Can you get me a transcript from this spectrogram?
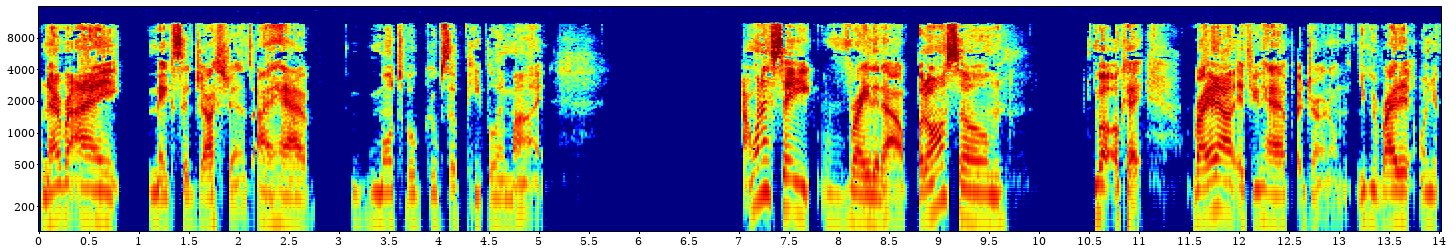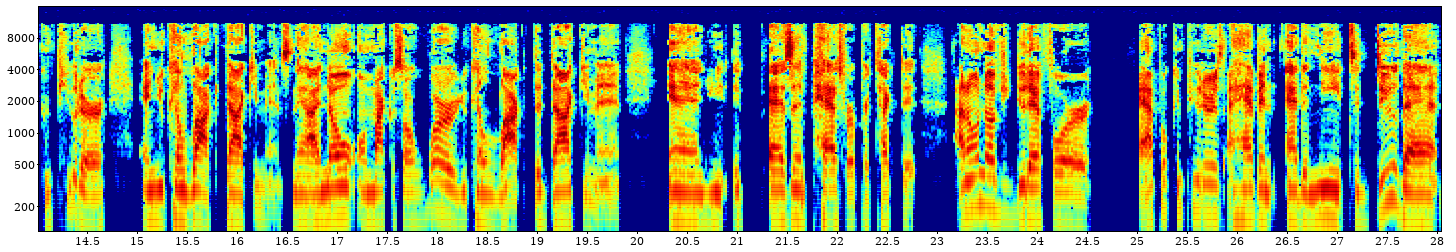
whenever I make suggestions, I have multiple groups of people in mind. I want to say write it out, but also, well, okay, Write it out if you have a journal. You can write it on your computer and you can lock documents. Now, I know on Microsoft Word, you can lock the document and you, it, as in password protected. I don't know if you do that for Apple computers. I haven't had a need to do that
